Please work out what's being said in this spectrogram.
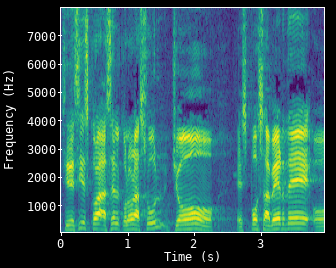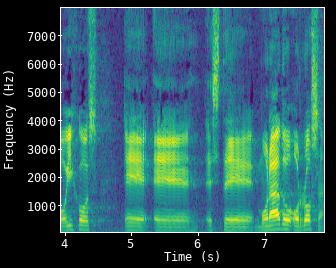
si decides hacer el color azul, yo esposa verde o hijos eh, eh, este, morado o rosa.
